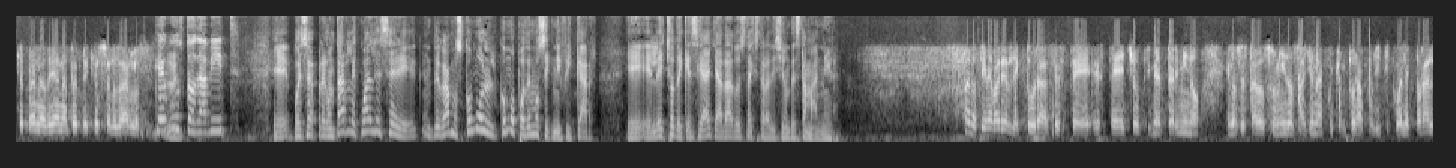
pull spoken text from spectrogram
¿Qué tal, Adriana? Pepe, quiero saludarlos. Qué gusto, David. Eh, pues eh, preguntarle cuál es, eh, digamos, cómo, cómo podemos significar el hecho de que se haya dado esta extradición de esta manera. Bueno, tiene varias lecturas este este hecho. En primer término, en los Estados Unidos hay una coyuntura político-electoral.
